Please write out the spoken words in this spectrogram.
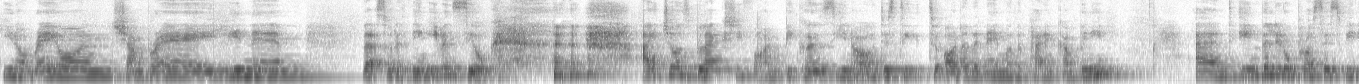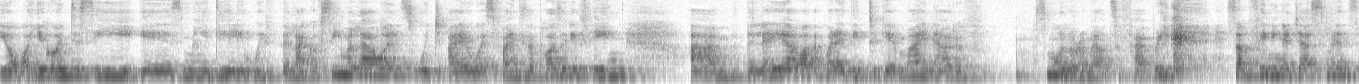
you know, rayon, chambray, linen, that sort of thing, even silk. I chose black chiffon because, you know, just to, to honor the name of the pattern company. And in the little process video, what you're going to see is me dealing with the lack of seam allowance, which I always find is a positive thing. Um, the layout, what I did to get mine out of smaller amounts of fabric, some fitting adjustments,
